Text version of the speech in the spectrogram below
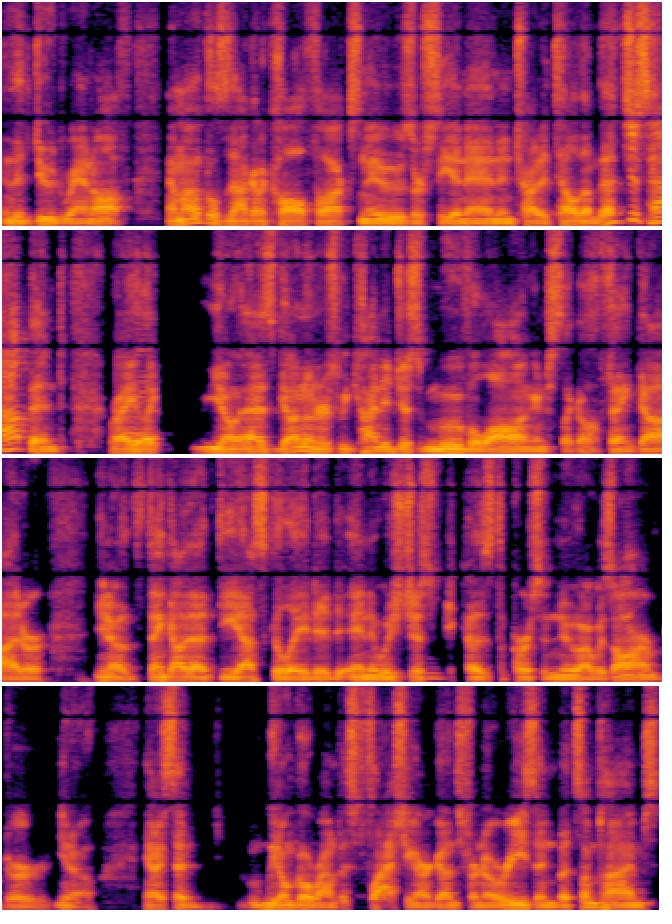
and the dude ran off. Now, my uncle's not going to call Fox News or CNN and try to tell them that just happened, right? Like, you know, as gun owners, we kind of just move along and just like, oh, thank God, or, you know, thank God that de escalated. And it was just mm. because the person knew I was armed, or, you know, and I said, we don't go around just flashing our guns for no reason. But sometimes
